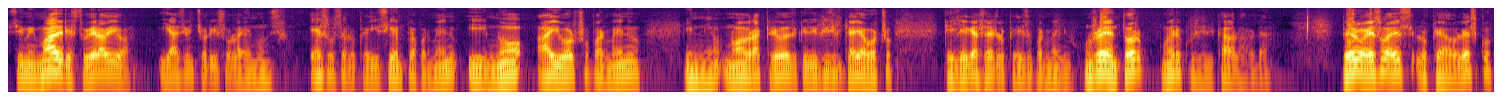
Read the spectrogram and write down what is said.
si mi madre estuviera viva y hace un chorizo, la denuncio. Eso se lo creí siempre a Parmenio y no hay otro Parmenio y no, no habrá, creo que es difícil que haya otro que llegue a hacer lo que hizo Parmenio. Un redentor muere crucificado, la verdad. Pero eso es lo que adolezco,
